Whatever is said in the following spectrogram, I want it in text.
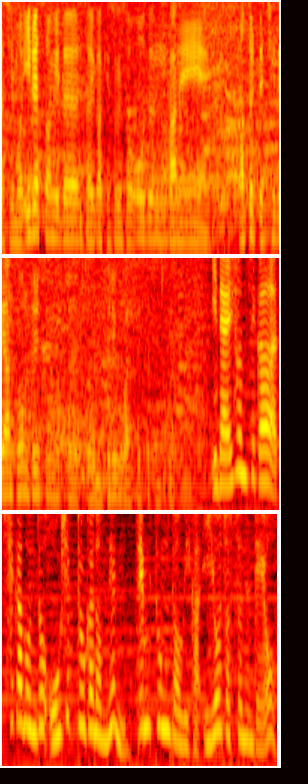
사실 뭐 일회성이든 저희가 계속해서 오든 간에 왔을 때 최대한 도움 드릴 수 있는 것들 좀 드리고 갈 수 있었으면 좋겠습니다. 이날 현지가 체감 온도 50도가 넘는 찜통 더위가 이어졌었는데요.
